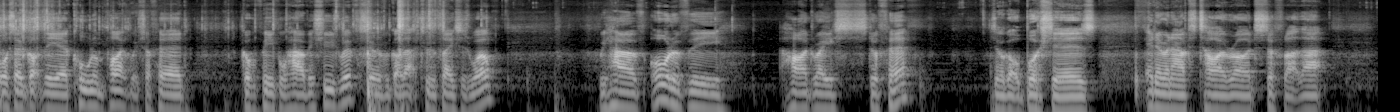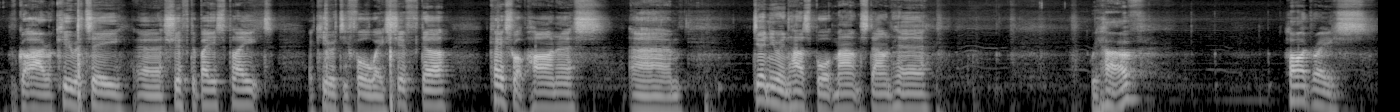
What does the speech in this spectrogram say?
Also got the uh, coolant pipe, which I've heard a couple of people have issues with, so we've got that to replace as well. We have all of the hard race stuff here. So we've got bushes, inner and outer tie rod, stuff like that. We've got our Acuity uh, shifter base plate, Acuity four-way shifter, K-swap harness, um, genuine Hasport mounts down here. We have hard race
